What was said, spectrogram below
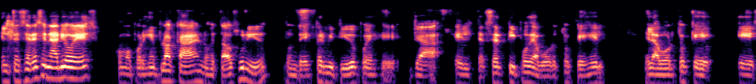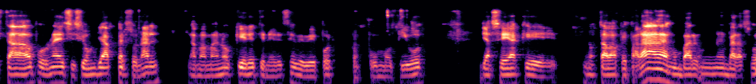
el tercer escenario es, como por ejemplo acá en los Estados Unidos, donde es permitido pues eh, ya el tercer tipo de aborto, que es el, el aborto que está dado por una decisión ya personal. La mamá no quiere tener ese bebé por, por, motivos, ya sea que no estaba preparada, es un, un embarazo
